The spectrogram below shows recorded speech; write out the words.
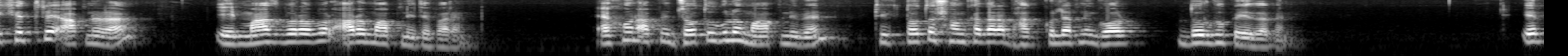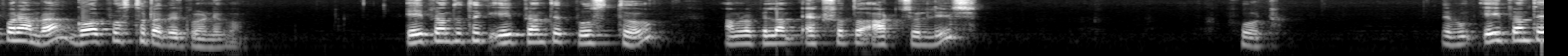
এক্ষেত্রে আপনারা এই মাছ বরাবর আরও মাপ নিতে পারেন। এখন আপনি যতগুলো মাপ নেবেন, ঠিক তত সংখ্যা দ্বারা ভাগ করলে আপনি গড় দৈর্ঘ্য পেয়ে যাবেন। এরপরে আমরা গড় প্রস্থটা বের করে নেব। এই প্রান্ত থেকে এই প্রান্তের প্রস্থ আমরা পেলাম একশত আটচল্লিশ ফুট। এবং এই প্রান্তে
